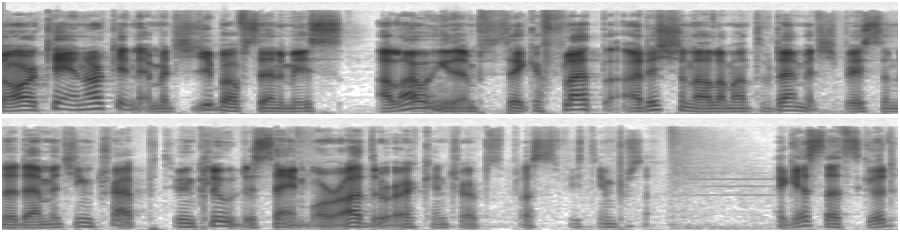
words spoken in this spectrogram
So arcane arcane damage debuffs enemies, allowing them to take a flat additional amount of damage based on the damaging trap to include the same or other arcane traps plus 15%. I guess that's good.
